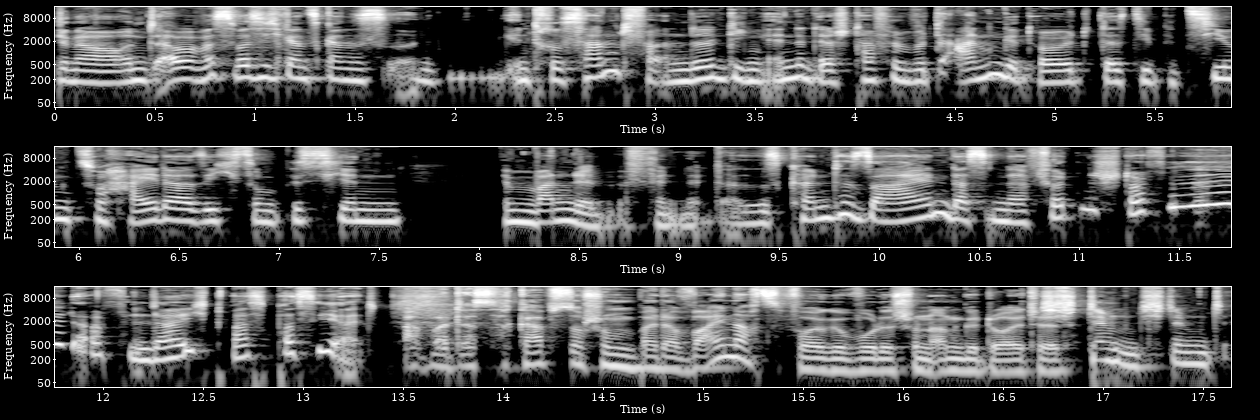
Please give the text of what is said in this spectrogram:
Genau, und aber was, was ich ganz, ganz äh, interessant fand, gegen Ende der Staffel wird angedeutet, dass die Beziehung zu Haida sich so ein bisschen im Wandel befindet. Also es könnte sein, dass in der vierten Staffel da vielleicht was passiert. Aber das gab's doch schon bei der Weihnachtsfolge, wurde es schon angedeutet. Stimmt, stimmt.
